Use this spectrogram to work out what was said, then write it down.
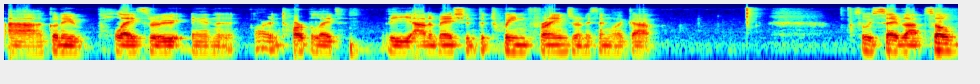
uh, going to play through in or interpolate the animation between frames or anything like that. So we save that. So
